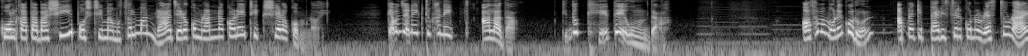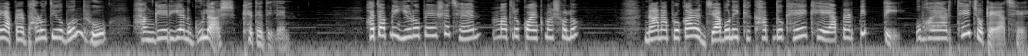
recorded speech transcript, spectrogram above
কলকাতাবাসী, পশ্চিমা মুসলমানরা যেরকম রান্না করে, ঠিক সেরকম নয়। কেমন যেন একটুখানি আলাদা। কিন্তু খেতে উমদা। অথবা মনে করুন, আপনাকে প্যারিসের কোনো রেস্তোরাঁয় আপনার ভারতীয় বন্ধু হাঙ্গেরিয়ান গুলাস খেতে দিলেন। হয়তো আপনি ইউরোপে এসেছেন, মাত্র কয়েক মাস হলো। নানা প্রকার জ্যাবনিক খাদ্য খেয়ে খেয়ে আপনার পিত্তি উভয়ার্থে চটে আছে।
